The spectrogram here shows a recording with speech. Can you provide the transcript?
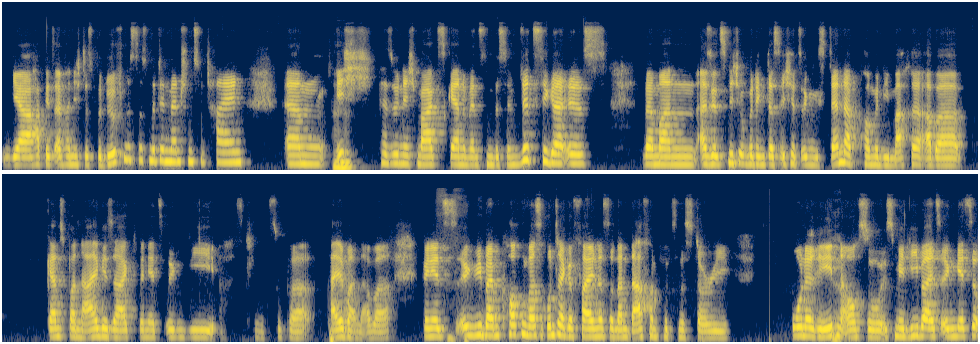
ja, habe jetzt einfach nicht das Bedürfnis, das mit den Menschen zu teilen. Ähm, mhm. Ich persönlich mag es gerne, wenn es ein bisschen witziger ist, wenn man, also jetzt nicht unbedingt, dass ich jetzt irgendwie Stand-up-Comedy mache, aber ganz banal gesagt, wenn jetzt irgendwie, ach, das klingt super albern, aber wenn jetzt irgendwie beim Kochen was runtergefallen ist und dann davon kurz eine Story, ohne Reden ja. auch so. Ist mir lieber als irgendwie jetzt so,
